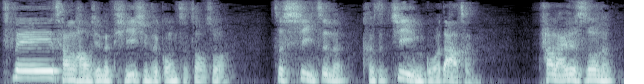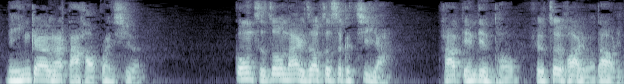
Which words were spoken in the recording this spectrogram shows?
非常好心的提醒这公子周说：这细致呢可是晋国大臣，他来的时候呢你应该要跟他打好关系了。公子周哪里知道这是个计啊？他点点头，觉得这话有道理，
